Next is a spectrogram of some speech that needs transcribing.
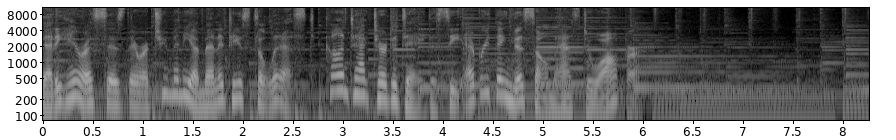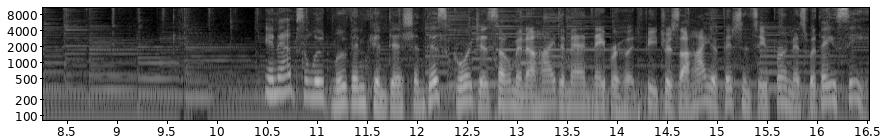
Betty Harris says there are too many amenities to list. Contact her today to see everything this home has to offer. In absolute move in condition, this gorgeous home in a high demand neighborhood features a high efficiency furnace with AC,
